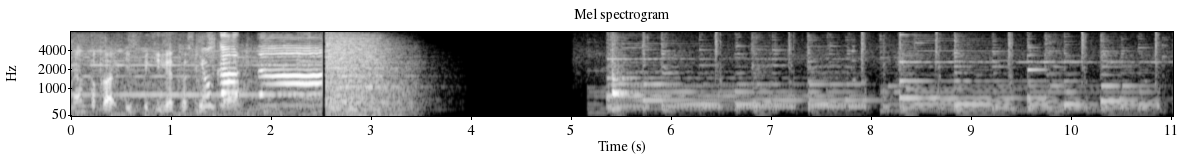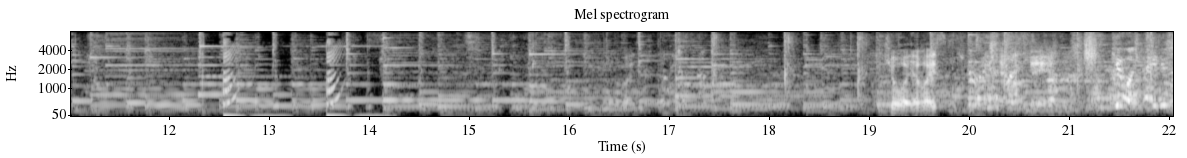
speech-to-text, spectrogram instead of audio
なんとか一匹ゲットしましたよかった日はやばいですね今日は大量だ。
